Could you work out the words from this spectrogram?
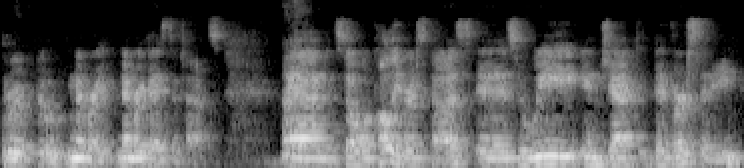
through, through memory memory-based attacks. Okay. And so what Polyverse does is we inject diversity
